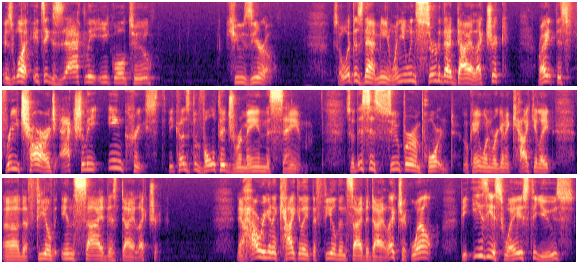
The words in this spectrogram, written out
is what? It's exactly equal to Q0. So what does that mean? When you inserted that dielectric, right, this free charge actually increased because the voltage remained the same. So this is super important, okay, when we're going to calculate uh, the field inside this dielectric. Now, how are we going to calculate the field inside the dielectric? Well, the easiest way is to use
